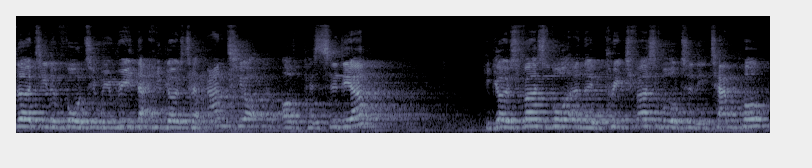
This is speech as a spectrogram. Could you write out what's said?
13 and 14, we read that he goes to Antioch of Pisidia. He goes first of all, and they preach first of all to the temple,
